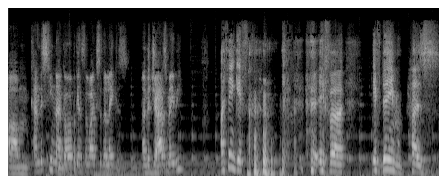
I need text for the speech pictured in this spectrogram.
Um, can this team now go up against the likes of the Lakers and the Jazz, maybe? I think if if uh, if Dame has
